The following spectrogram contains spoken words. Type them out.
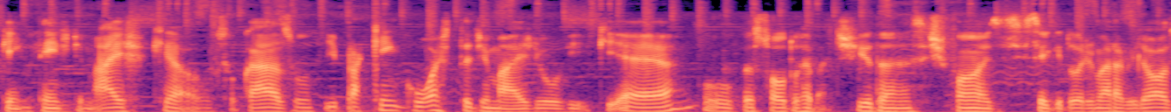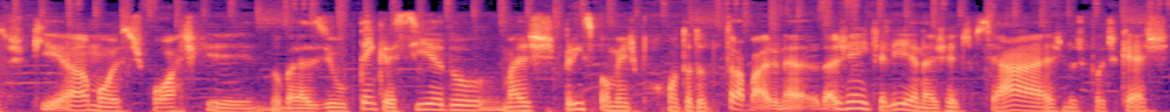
quem entende demais, que é o seu caso, e para quem gosta demais de ouvir, que é o pessoal do Rebatida, né? esses fãs, esses seguidores maravilhosos que amam esse esporte que no Brasil Brasil tem crescido, mas principalmente por conta do, do trabalho né, da gente ali nas redes sociais, nos podcasts,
